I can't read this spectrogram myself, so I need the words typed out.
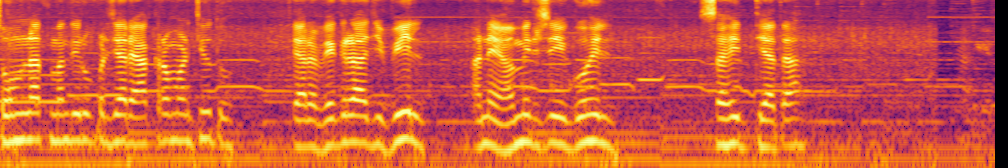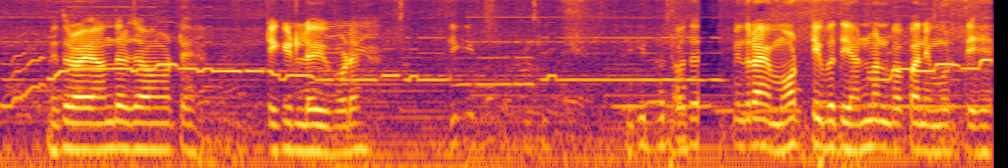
સોમનાથ મંદિર ઉપર જ્યારે આક્રમણ થયું હતું, ત્યારે વેગરાજી ભીલ અને હમીરસિંહ ગોહિલ શહીદ થયા હતા. મિત્રો અંદર જવા માટે ટિકિટ લેવી પડે. મિત્રો, અહીંયા મોટી બધી હનુમાન બાપાની મૂર્તિ છે,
